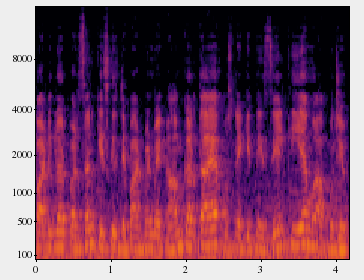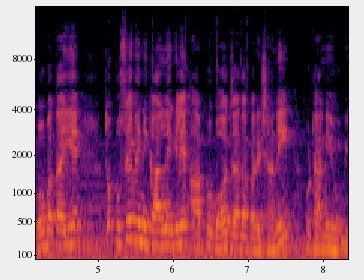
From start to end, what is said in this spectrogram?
पार्टिकुलर पर्सन किस किस डिपार्टमेंट में काम करता है, उसने कितनी सेल की है, आप मुझे वो बताइए तो उसे भी निकालने के लिए आपको बहुत ज़्यादा परेशानी उठानी होगी।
